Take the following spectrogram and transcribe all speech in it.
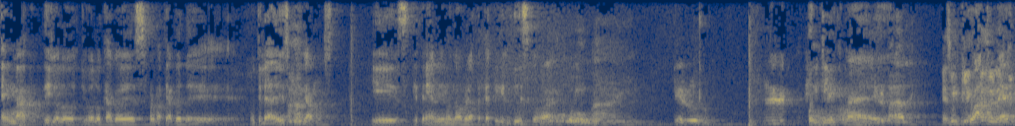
en Mac, di, yo, lo, yo lo que hago es formatear desde utilidad de disco, digamos. Y, y tenía el mismo nombre, la tarjeta y el disco, ma. Uy, madre, qué rudo. Un clic, ma. Irreparable. Es un que Cuatro y, media,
